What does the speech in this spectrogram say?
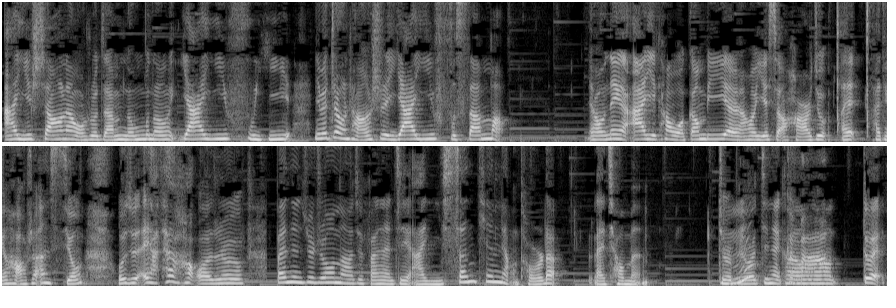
阿姨商量，我说咱们能不能押一付一，因为正常是押一付三嘛。然后那个阿姨看我刚毕业，然后也小孩儿，就哎还挺好，说嗯行，我觉得哎呀太好了。就搬进去之后呢，就发现这阿姨三天两头的来敲门，就是比如今天干嘛刚对。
